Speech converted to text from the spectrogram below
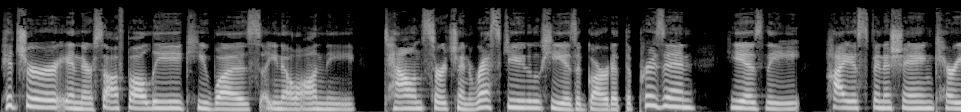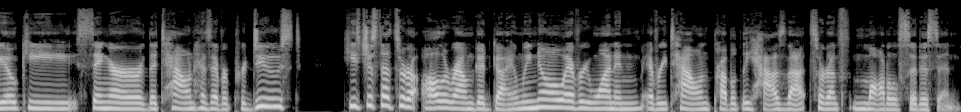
pitcher in their softball league. He was, you know, on the town search and rescue. He is a guard at the prison. He is the highest finishing karaoke singer the town has ever produced he's just that sort of all around good guy. And we know everyone in every town probably has that sort of model citizen.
